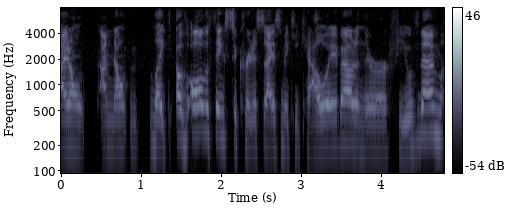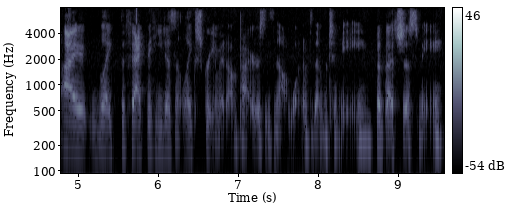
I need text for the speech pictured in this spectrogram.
I don't. I'm not like of all the things to criticize Mickey Callaway about, and there are a few of them. I like the fact that he doesn't like scream at umpires. He's not one of them to me, but that's just me.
